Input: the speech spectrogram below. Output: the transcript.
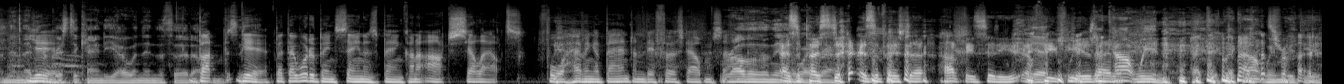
and then they Yeah. progressed to Candy-O, and then the third album. but yeah, but they would have been seen as being kind of arch sellouts for having abandoned their first album. sound. rather than the As other opposed around. to as opposed to Heartbeat City a Yeah. few, few years they later. They can't win, Patrick. They can't that's win with you.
